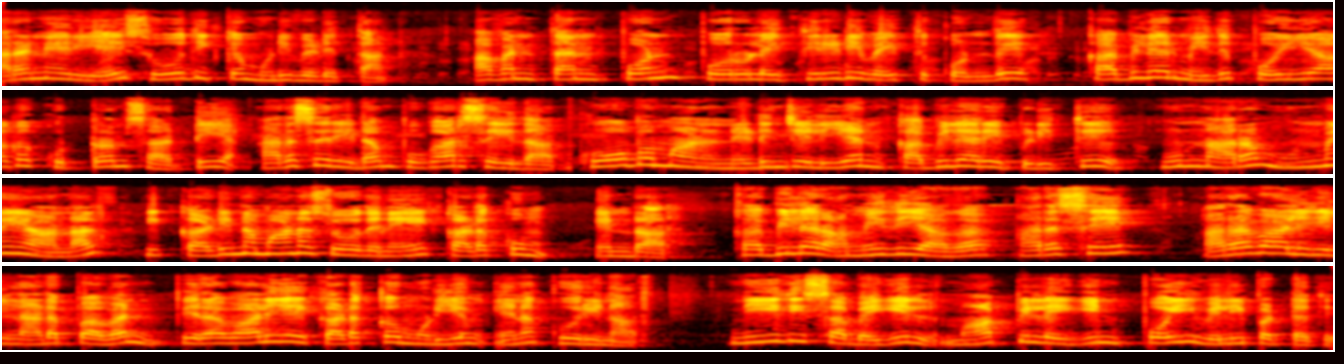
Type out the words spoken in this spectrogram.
அறநெறியை சோதிக்க முடிவெடுத்தான். அவன் தன் பொன் பொருளை திருடி வைத்துக்கொண்டு கபிலர் மீது பொய்யாக குற்றம் சாட்டி அரசரிடம் புகார் செய்தார். கோபமான நெடுஞ்செழியன் கபிலரை பிடித்து உன் அறம் உண்மையானால் இக்கடினமான சோதனையை கடக்கும் என்றார். கபிலர் அமைதியாக அரசே அறவாளியில் நடப்பவன் பிறவாளியை கடக்க முடியும் என கூறினார். நீதி சபையில் மாப்பிள்ளையின் பொய் வெளிப்பட்டது.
